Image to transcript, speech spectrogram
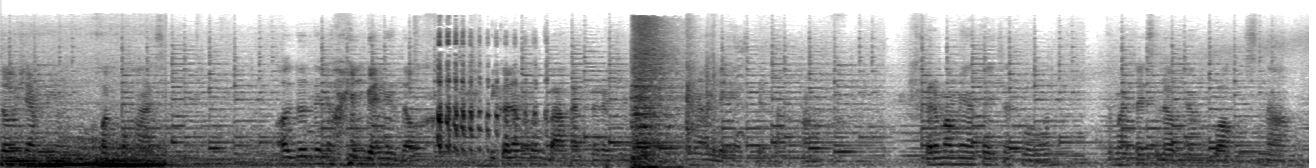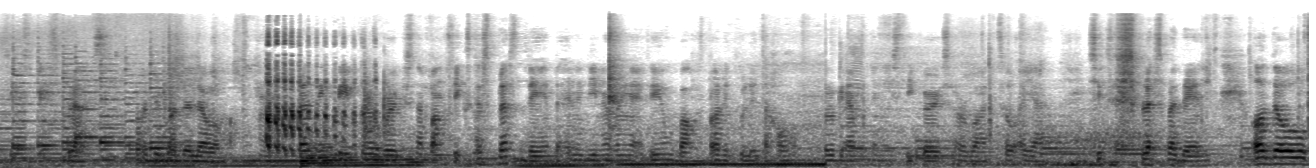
So, syempre yung pagbukas. Although dalawa yung ganito, hindi ko lang kung bakit, pero yun ang liit, diba? Pero mamaya tayo sa phone, tumahan tayo sa loob ng box ng 6S Plus. So, di ba dalawa? Meron ding paperworks na pang 6S Plus din dahil hindi naman nga ito yung box. Paulit-ulit ako. Pero ginamit niya yung stickers or what. So, ayan. 6S Plus pa din. Although,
